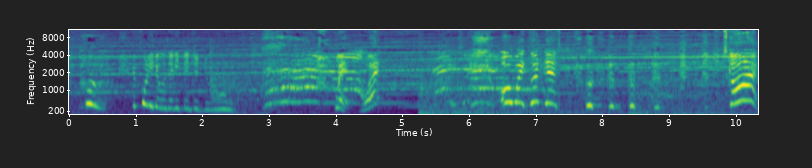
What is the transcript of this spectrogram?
if only there was anything to do. Wait, what? Oh my goodness! Scott!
